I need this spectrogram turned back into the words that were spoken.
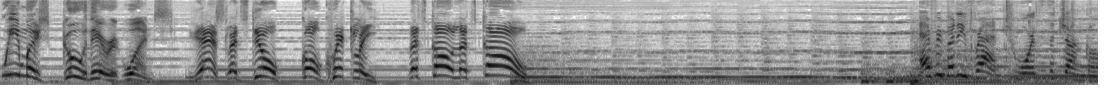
We must go there at once! Yes, let's do. Go quickly. Let's go. Let's go. Everybody ran towards the jungle.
